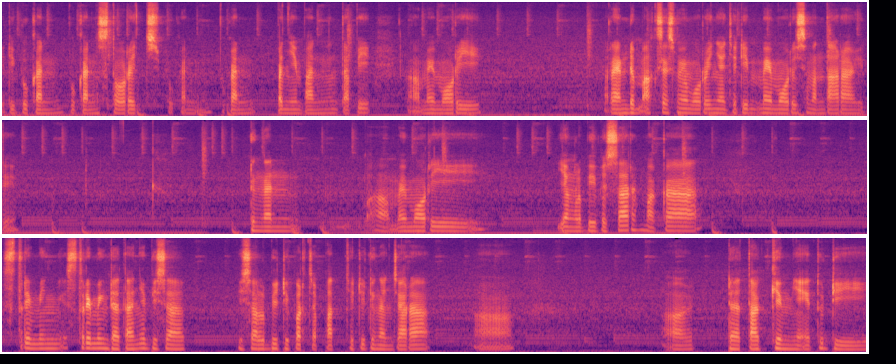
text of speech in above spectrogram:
jadi bukan bukan storage bukan bukan penyimpanan tapi uh, memori random akses memorinya jadi memori sementara gitu ya. dengan uh, memori yang lebih besar maka streaming streaming datanya bisa bisa lebih dipercepat. Jadi dengan cara uh, uh, data gamenya itu di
